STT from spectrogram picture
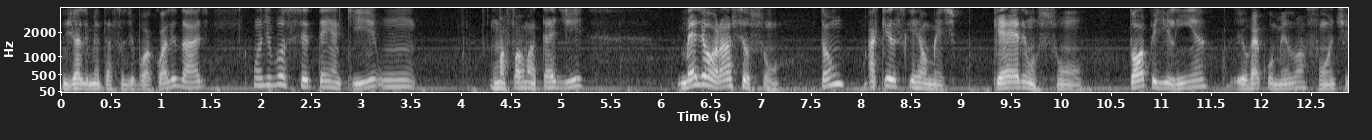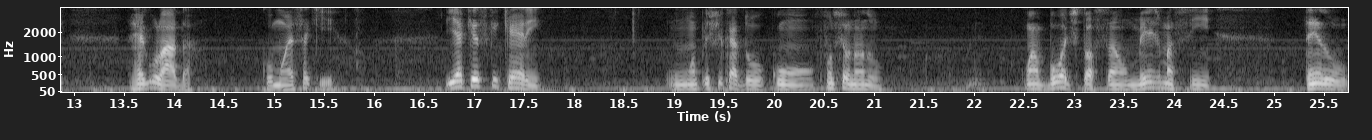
de alimentação de boa qualidade, onde você tem aqui um, uma forma até de melhorar seu som. Então, aqueles que realmente querem um som top de linha, eu recomendo uma fonte regulada, como essa aqui. E aqueles que querem um amplificador com funcionando com uma boa distorção, mesmo assim tendo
